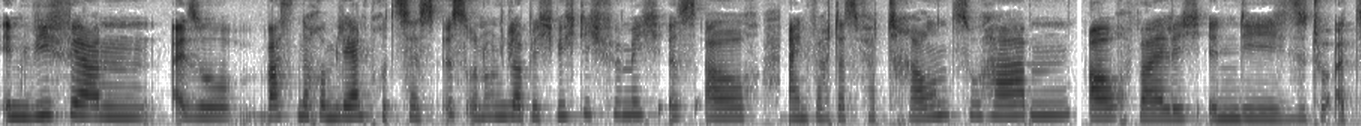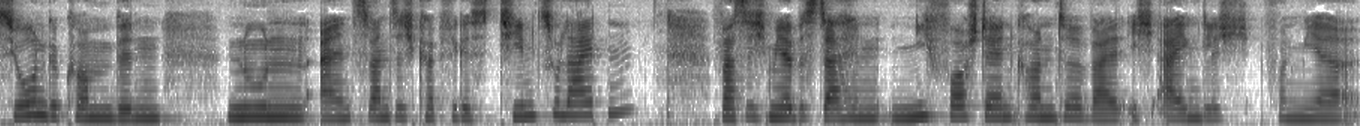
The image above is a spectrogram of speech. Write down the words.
inwiefern, also was noch im Lernprozess ist und unglaublich wichtig für mich ist auch einfach das Vertrauen zu haben, auch weil ich in die Situation gekommen bin, nun ein 20-köpfiges Team zu leiten, was ich mir bis dahin nie vorstellen konnte, weil ich eigentlich von mir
